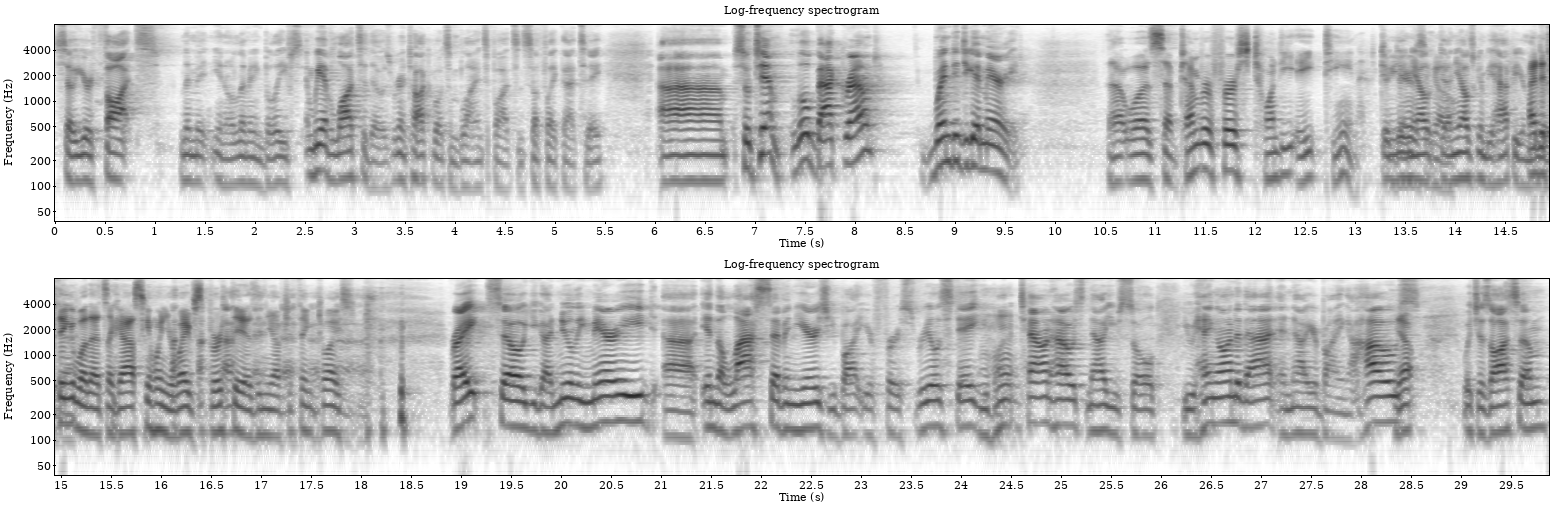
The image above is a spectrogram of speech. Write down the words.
so your thoughts limit you know limiting beliefs and we have lots of those we're going to talk about some blind spots and stuff like that today um, so tim a little background when did you get married That was September 1st, 2018. Two Good, years ago. Danielle's going to be happy. I had to think that. about that. It's like asking when your wife's birthday is, and you have to think twice. right? So you got newly married. Uh, in the last seven years, you bought your first real estate. You Mm-hmm. bought a townhouse. Now you sold. You hang on to that, and now you're buying a house, Yep. which is awesome.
